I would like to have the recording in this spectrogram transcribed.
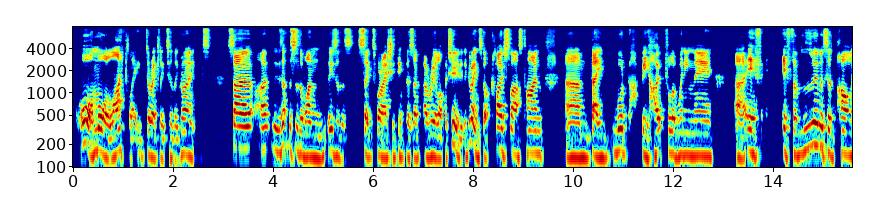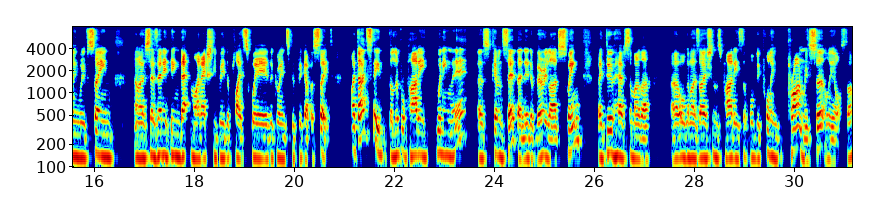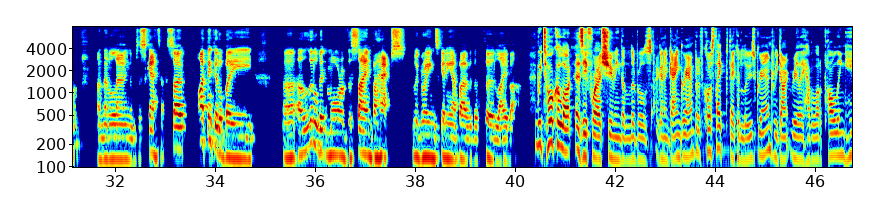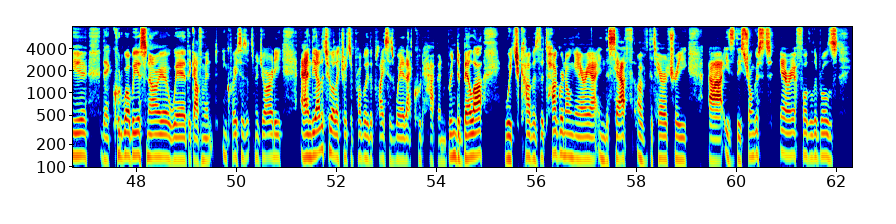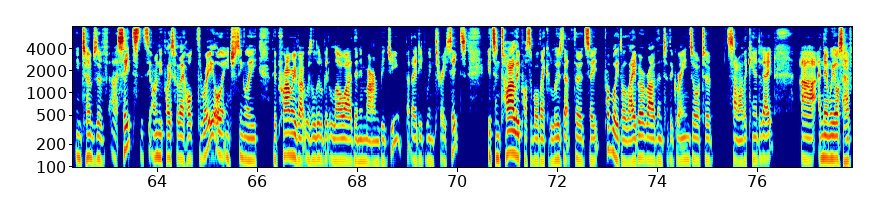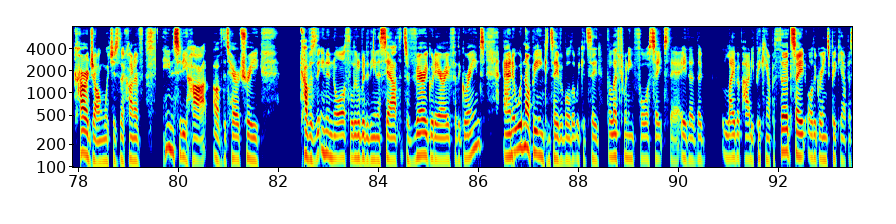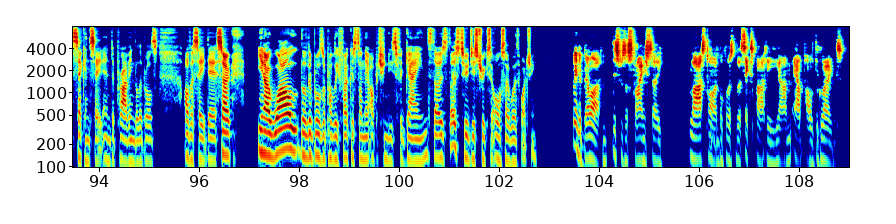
or more likely directly to the Greens. So uh, this is the one. These are the seats where I actually think there's a, a real opportunity. The Greens got close last time. Um, they would be hopeful of winning there. Uh, if if the limited polling we've seen uh, says anything, that might actually be the place where the Greens could pick up a seat. I don't see the Liberal Party winning there. As Kevin said, they need a very large swing. They do have some other uh, organisations, parties that will be pulling primaries certainly off them and then allowing them to scatter. So I think it'll be uh, a little bit more of the same, perhaps the Greens getting up over the third Labor. We talk a lot as if we're assuming the Liberals are going to gain ground, but of course they, they could lose ground. We don't really have a lot of polling here. There could well be a scenario where the government increases its majority. And the other two electorates are probably the places where that could happen. Brindabella, which covers the Tuggeranong area in the south of the territory, uh, is the strongest area for the Liberals in terms of uh, seats. It's the only place where they hold three, although interestingly, their primary vote was a little bit lower than in Murrumbidgee, but they did win three seats. It's entirely possible they could lose that third seat, probably to Labor rather than to the Greens or to some other candidate. Uh, and then we also have Kurrajong, which is the kind of inner city heart of the territory covers the inner north, a little bit of the inner south. It's a very good area for the Greens, and it would not be inconceivable that we could see the left winning four seats there, either the Labor Party picking up a third seat or the Greens picking up a second seat and depriving the Liberals of a seat there. So, you know, while the Liberals are probably focused on their opportunities for gains, those those two districts are also worth watching. Brindabella, this was a strange seat last time because the Sex Party um, outpolled the Greens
